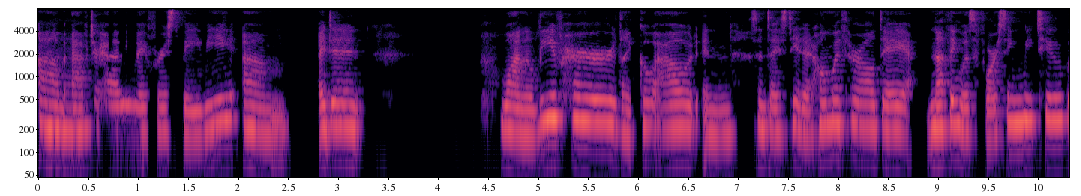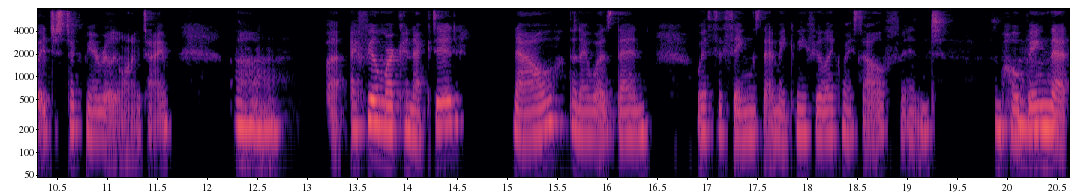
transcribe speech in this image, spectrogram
um, Mhm. after having my first baby. Um, I didn't want to leave her, like go out. And since I stayed at home with her all day, nothing was forcing me to, but it just took me a really long time. Um, Mhm. but I feel more connected now than I was then with the things that make me feel like myself. And I'm hoping Mhm. that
